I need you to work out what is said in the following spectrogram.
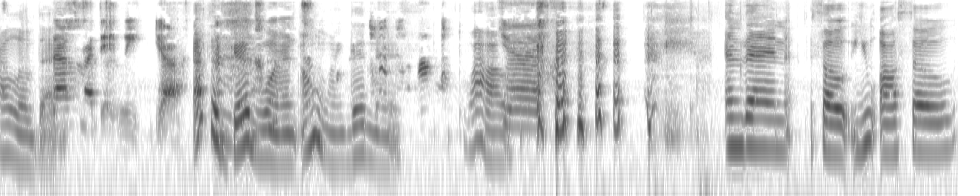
I love that. That's my daily. Yeah. That's a good one. oh my goodness. Wow. Yeah. and then, so you also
